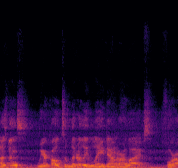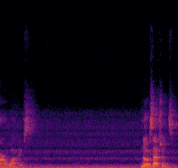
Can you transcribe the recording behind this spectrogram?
Husbands, we are called to literally lay down our lives for our wives. No exceptions.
